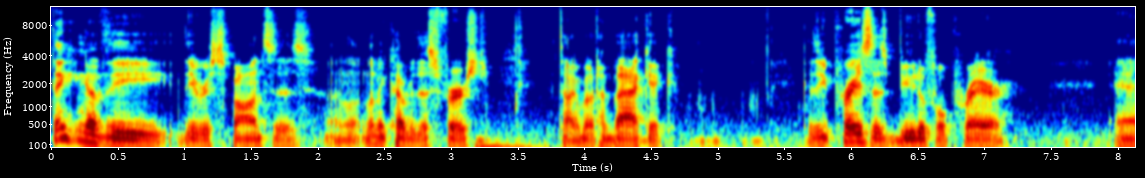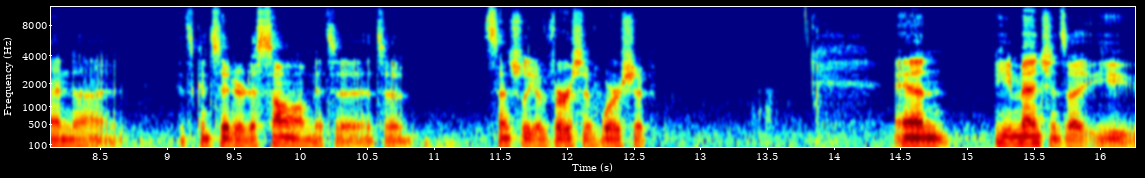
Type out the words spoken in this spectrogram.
thinking of the the responses, let, let, me cover this first. Talking about Habakkuk, because he prays this beautiful prayer, and uh, it's considered a psalm. It's a it's a essentially a verse of worship. And he mentions that he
